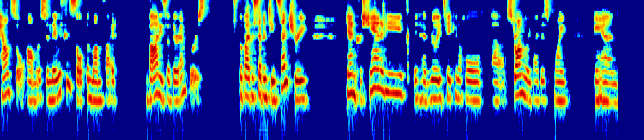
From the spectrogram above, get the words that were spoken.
council almost, and they would consult the mummified bodies of their emperors. But by the 17th century, again, Christianity, it had really taken a hold uh, strongly by this point, and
